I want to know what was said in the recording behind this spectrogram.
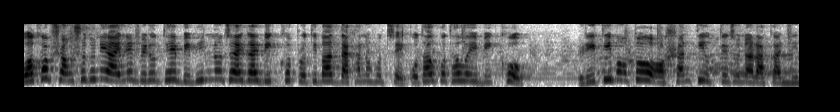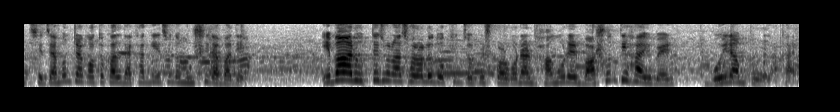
ওয়াকফ সংশোধনী আইনের বিরুদ্ধে বিভিন্ন জায়গায় বিক্ষোভ প্রতিবাদ দেখানো হচ্ছে। কোথাও কোথাও এই বিক্ষোভ রীতিমতো অশান্তি, উত্তেজনার আকার নিচ্ছে, যেমনটা গতকাল দেখা গিয়েছিল মুর্শিদাবাদে। এবার উত্তেজনা ছড়ালো দক্ষিণ চব্বিশ পরগনার ভাঙড়ের বাসন্তী হাইওয়ের বৈরামপুর এলাকায়।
